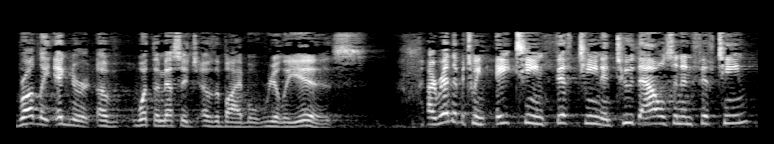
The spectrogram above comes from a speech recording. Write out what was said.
broadly ignorant of what the message of the Bible really is. I read that between 1815 and 2015,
